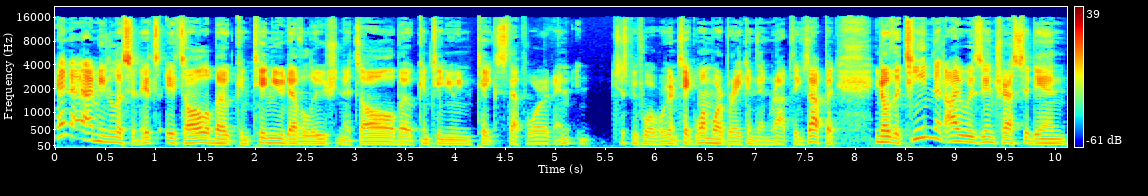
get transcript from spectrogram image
and I mean, listen, it's it's all about continued evolution. It's all about continuing to take step forward. And just before we're going to take one more break and then wrap things up, but you know, the team that I was interested in,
